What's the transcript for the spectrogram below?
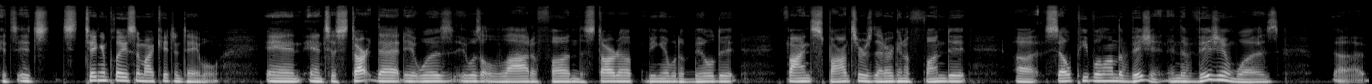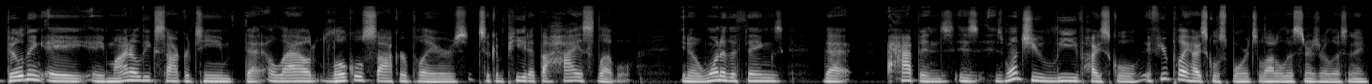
it's it's, it's taking place in my kitchen table. And and to start that it was it was a lot of fun. The startup being able to build it find sponsors that are going to fund it uh, sell people on the vision. And the vision was uh, building a, a minor league soccer team that allowed local soccer players to compete at the highest level. You know one of the things that happens is is once you leave high school if you play high school sports a lot of listeners are listening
